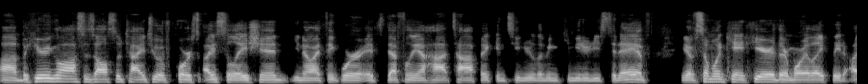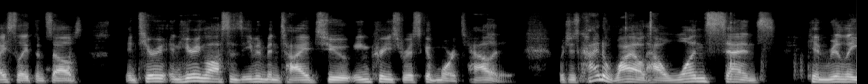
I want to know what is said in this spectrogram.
Uh, but hearing loss is also tied to of course isolation. You know i think we're it's definitely a hot topic in senior living communities today of you know if someone can't hear they're more likely to isolate themselves and, hearing, and hearing loss has even been tied to increased risk of mortality which is kind of wild how one sense can really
